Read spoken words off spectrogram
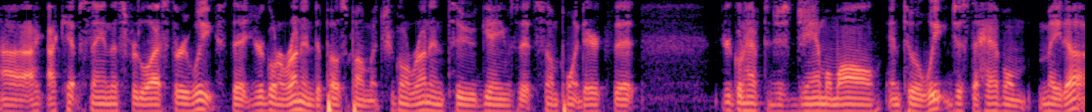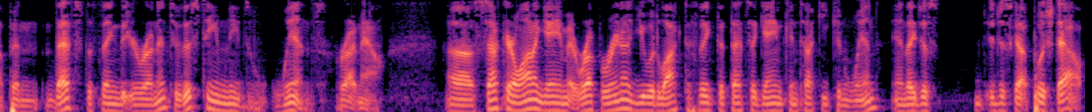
Uh, I, I kept saying this for the last three weeks that you're going to run into postponements. You're going to run into games at some point, Derek, that you're going to have to just jam them all into a week just to have them made up, and that's the thing that you're running into. This team needs wins right now. Uh, South Carolina game at Rupp Arena, you would like to think that that's a game Kentucky can win, and they just it just got pushed out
